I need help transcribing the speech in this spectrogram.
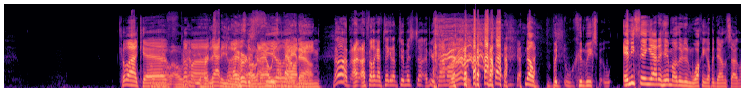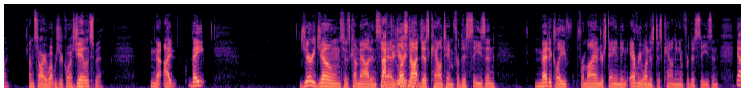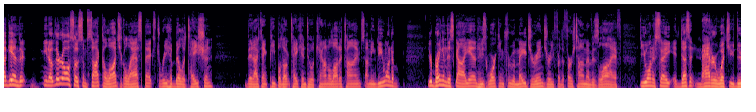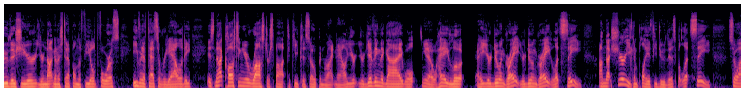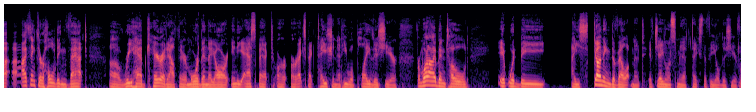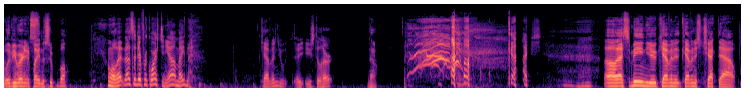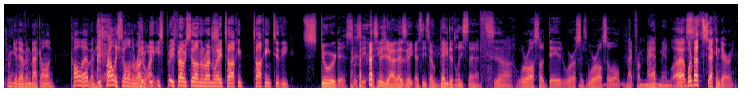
Come on, oh, Kev. Oh, no. Oh, Come now on. you hurt his Now- feelings. I heard his oh, now he's pouting. No, I, I- I felt like I've taken up too much ti- of your time already. No, but could we expect anything out of him other than walking up and down the sideline? I'm sorry. What was your question? Jaylon Smith. No, I they Jerry Jones has come out and said let's not discount him for this season. Medically, from my understanding, everyone is discounting him for this season. Now, again, there, you know there are also some psychological aspects to rehabilitation that I think people don't take into account a lot of times. I mean, do you want to? You're bringing this guy in who's working through a major injury for the first time of his life. Do you want to say it doesn't matter what you do this year, you're not going to step on the field for us, even if that's a reality? It's not costing you a roster spot to keep this open right now. You're, you're giving the guy, well, you know, hey, look, hey, you're doing great. You're doing great. Let's see. I'm not sure you can play if you do this, but let's see. So I, I think they're holding that uh, rehab carrot out there more than they are any aspect or, or expectation that he will play this year. From what I've been told, it would be a stunning development if Jaylon Smith takes the field this year. Will he be ready to play in the Super Bowl? Well, that, that's a different question. Yeah, maybe. Kevin, you are you still hurt? No. Gosh. Oh, that's me and you. Kevin Kevin is checked out. Can we get Evan back on? Call Evan. He's probably still on the runway. He's, he's probably still on the runway talking talking to the stewardess. As he, as he, yeah, as, he, as he so datedly said. Uh, we're also dated. We're also, we're also old. Back from Mad Men. Days. Uh, what about the secondary?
